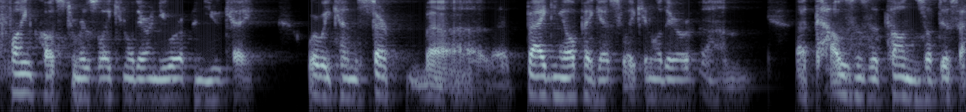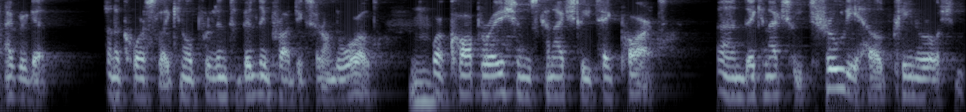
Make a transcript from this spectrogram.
find customers like you know they're in Europe and UK, where we can start uh, bagging up, I guess, like you know, there are um, uh, thousands of tons of this aggregate, and of course, like you know, put it into building projects around the world. Mm. Where corporations can actually take part and they can actually truly help cleaner ocean.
